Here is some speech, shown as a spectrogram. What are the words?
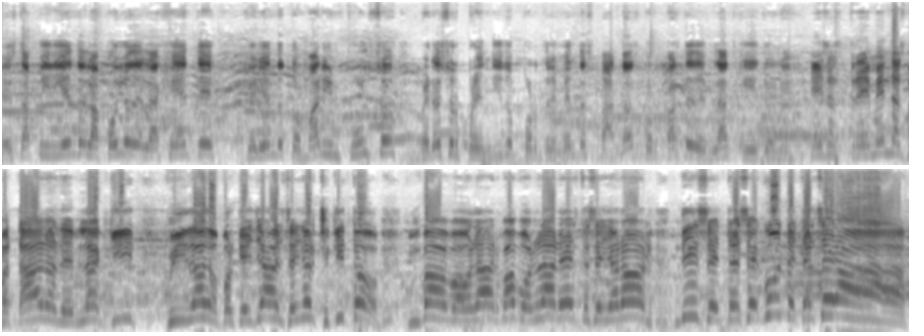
está pidiendo el apoyo de la gente, queriendo tomar impulso, pero es sorprendido por tremendas patadas por parte de Black Kid, Jonah. Esas tremendas patadas de Black Kid. Cuidado porque ya el señor chiquito va a volar, va a volar este señorón. Dice entre segunda y tercera.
